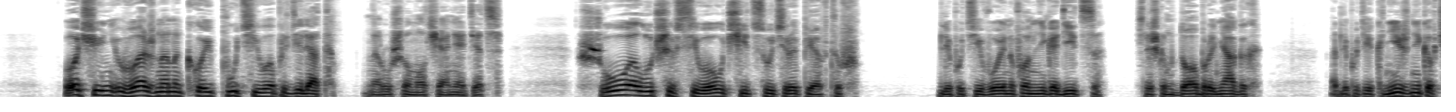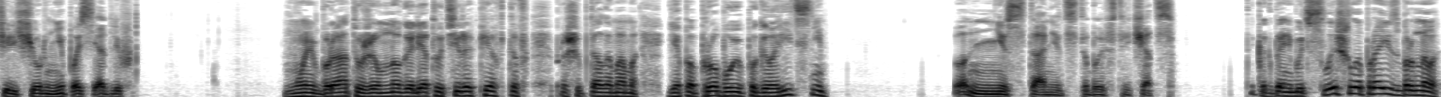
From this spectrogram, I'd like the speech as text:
— Очень важно, на какой путь его определят, — нарушил молчание отец. — Шуа лучше всего учиться у терапевтов. Для пути воинов он не годится, слишком добрый, мягок, а для пути книжников чересчур непоседлив. — Мой брат уже много лет у терапевтов, — прошептала мама. — Я попробую поговорить с ним. — он не станет с тобой встречаться. Ты когда-нибудь слышала про избранного,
